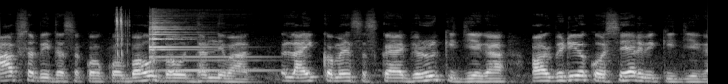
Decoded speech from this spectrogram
आप सभी दर्शकों को बहुत बहुत धन्यवाद। लाइक कमेंट सब्सक्राइब ज़रूर कीजिएगा और वीडियो को शेयर भी कीजिएगा।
